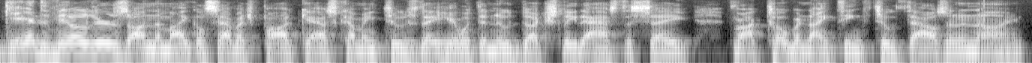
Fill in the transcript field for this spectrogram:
Geert Wilders on the Michael Savage podcast coming Tuesday. Here what the new Dutch leader has to say for October 19th, 2009.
